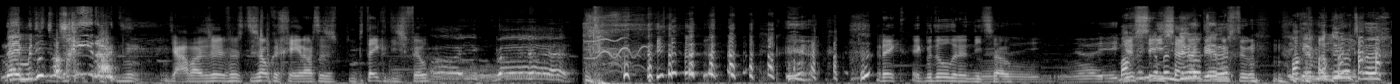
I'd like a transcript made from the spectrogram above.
Nee, maar dit was Gerard. Ja, maar het is ook een Gerard, dus het betekent niet zoveel. Oh, ik ben... Rick, ik bedoelde het niet zo. Nee. Mag Justin zei dat ik dit moest doen. Mag ik mijn deur terug?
